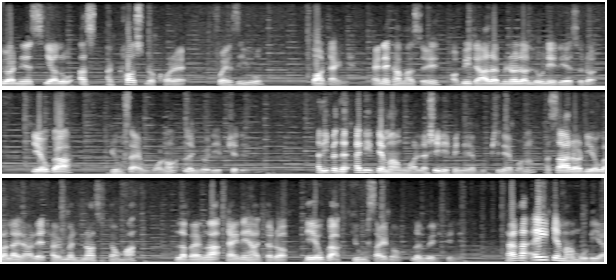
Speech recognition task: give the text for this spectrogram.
UNSCR as across လို့ခေါ်တဲ့ဖွဲ့စည်းကိုသွားတိုင်တယ်။အဲဒီခါမှာဆိုရင်ဟောပြီဒါကတော့မင်းတို့တော့လုံးနေတယ်ဆိုတော့တရုတ်ကယူဆိုင်ဘူးပေါ့နော်အဲ့လိုမျိုးတွေဖြစ်တယ်။အဲ့ဒီပတ်အဲ့ဒီတင်မှာဟိုလက်ရှိတွေဖြစ်နေတယ်ဖြစ်နေပေါ့နော်။အစတော့တရုတ်ကလိုက်လာတယ်ဒါပေမဲ့2016မှာဖိလစ်ပိုင်ကတိုင်တဲ့ဟာကျတော့တရုတ်ကယူဆိုင်တော့အဲ့လိုမျိုးတွေဖြစ်နေတယ်။ဒါကအဲ့ဒီတင်မှာမှုတွေက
